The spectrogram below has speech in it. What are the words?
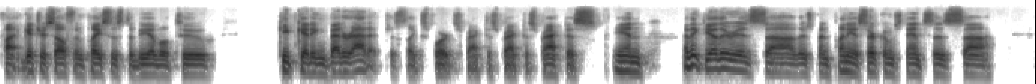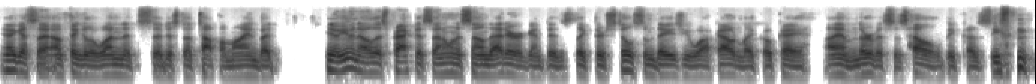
find, get yourself in places to be able to keep getting better at it, just like sports. Practice, practice, practice, and I think the other is uh, there's been plenty of circumstances. Uh, I guess I, will think of the one that's uh, just on top of mind. But you know, even all this practice, I don't want to sound that arrogant. Is like there's still some days you walk out like, okay, I am nervous as hell because even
